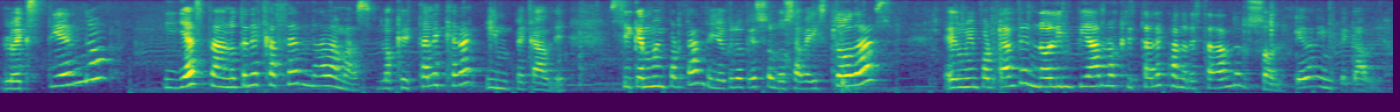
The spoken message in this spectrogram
lo extiendo y ya está, no tenéis que hacer nada más. Los cristales quedan impecables. Sí que es muy importante, yo creo que eso lo sabéis todas. Es muy importante no limpiar los cristales cuando le está dando el sol. Quedan impecables.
